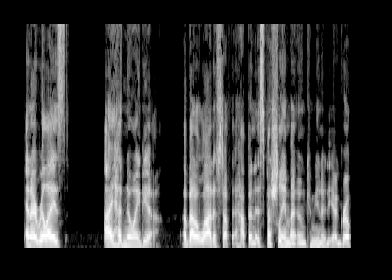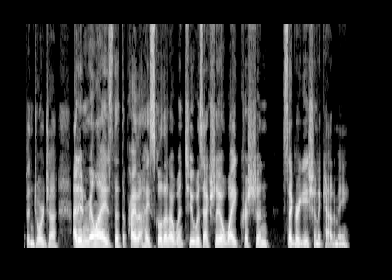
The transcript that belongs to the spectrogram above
And I realized I had no idea about a lot of stuff that happened, especially in my own community. I grew up in Georgia. I didn't realize that the private high school that I went to was actually a white Christian segregation academy.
